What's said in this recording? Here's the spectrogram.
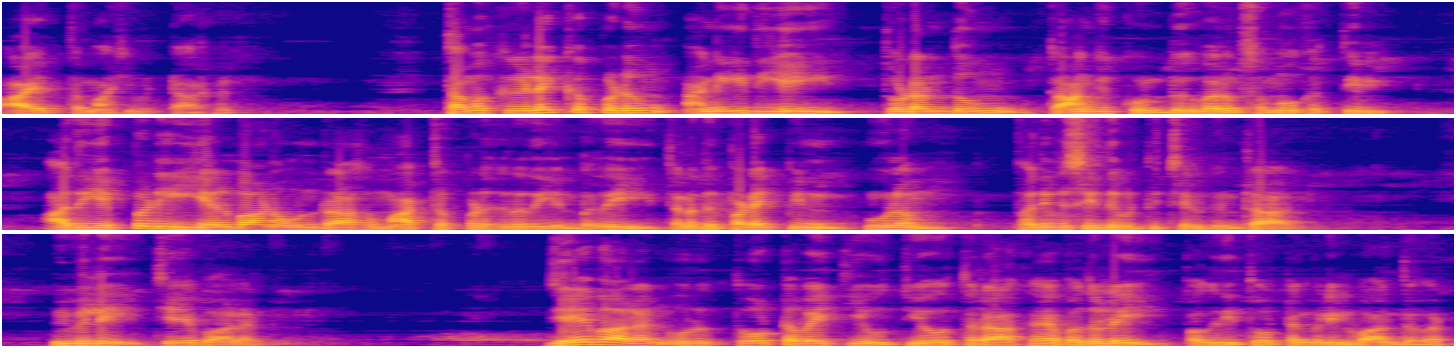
ஆயத்தமாகிவிட்டார்கள். தமக்கு இழைக்கப்படும் அநீதியை தொடர்ந்தும் தாங்கிக் கொண்டு வரும் சமூகத்தில் அது எப்படி இயல்பான ஒன்றாக மாற்றப்படுகிறது என்பதை தனது படைப்பின் மூலம் பதிவு செய்துவிட்டு செல்கின்றார் விவிலை ஜெயபாலன். ஜெயபாலன் ஒரு தோட்ட வைத்திய உத்தியோகத்தராக பதுளை பகுதி தோட்டங்களில் வாழ்ந்தவர்.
